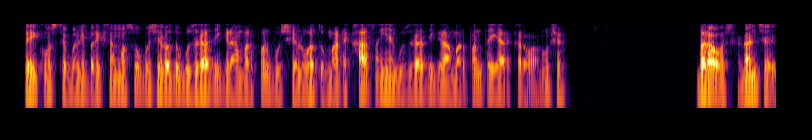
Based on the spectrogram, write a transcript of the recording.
ગઈ કોન્સ્ટેબલની પરીક્ષામાં શું પૂછેલું હતું? ગુજરાતી ગ્રામર પણ પૂછેલું હતું. માટે ખાસ અહીંયા ગુજરાતી ગ્રામર પણ તૈયાર કરવાનું છે. બરાબર છે. ડન છે.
